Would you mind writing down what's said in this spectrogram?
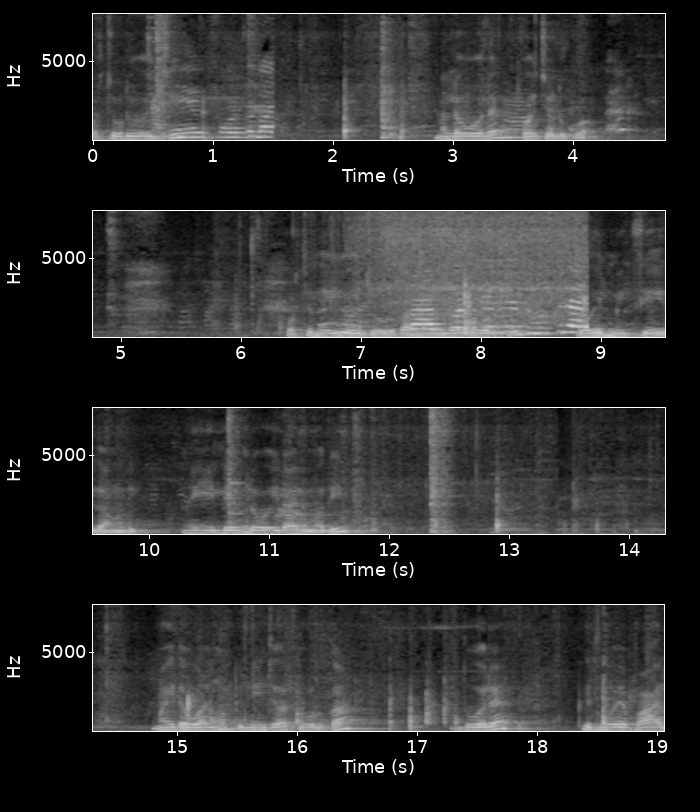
കുറച്ചുകൂടി ഒഴിച്ച് നല്ലപോലെ കുഴച്ചെടുക്കുക. കുറച്ച് നെയ്യ് ഒഴിച്ച് കൊടുക്കുക. നെയ്യിനകത്ത് കുറച്ച് ഓയിൽ മിക്സ് ചെയ്താൽ മതി. നെയ്യില്ലെങ്കിൽ ഓയിലായാലും മതി. മൈദ വേണമെങ്കിൽ പിന്നെയും ചേർത്ത് കൊടുക്കുക. അതുപോലെ പിരിഞ്ഞു പോയ പാൽ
